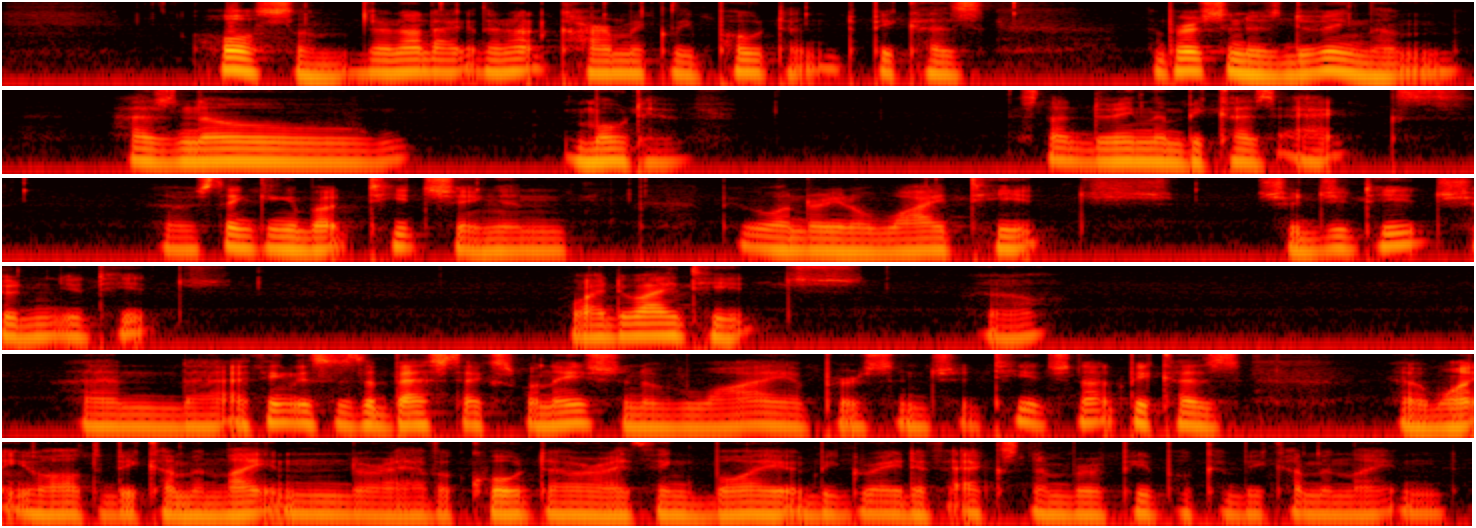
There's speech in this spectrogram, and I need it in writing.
wholesome. They're not they're not karmically potent because the person who's doing them has no motive. It's not doing them because X. I was thinking about teaching and people wonder, you know, why teach? Should you teach? Shouldn't you teach? Why do I teach? You know? And uh, I think this is the best explanation of why a person should teach. Not because I want you all to become enlightened, or I have a quota, or I think, boy, it would be great if X number of people could become enlightened.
